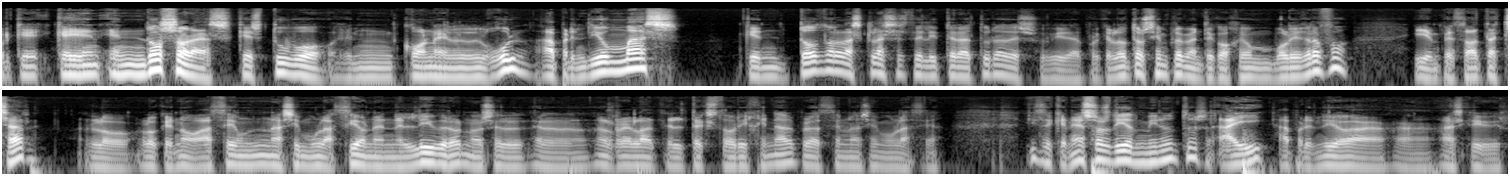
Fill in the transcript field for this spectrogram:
porque que en, dos horas que estuvo en- con el GUL aprendió más que en todas las clases de literatura de su vida, porque el otro simplemente coge un bolígrafo y empezó a tachar lo, lo que no, hace una simulación en el libro, no es el, el, el rela- el texto original, pero hace una simulación. Dice que en esos diez minutos ahí aprendió a, a- a escribir.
